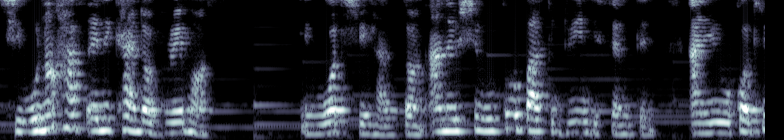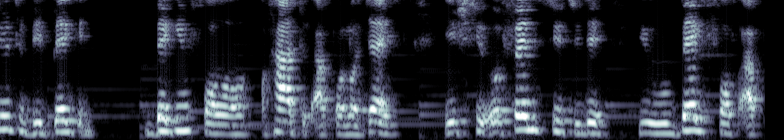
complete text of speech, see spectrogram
she will not have any kind of remorse. in what she has done. And if she will go back doing the same thing. And you will continue to be begging, begging for her to apologize. If she offends you today, you will beg for ap-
